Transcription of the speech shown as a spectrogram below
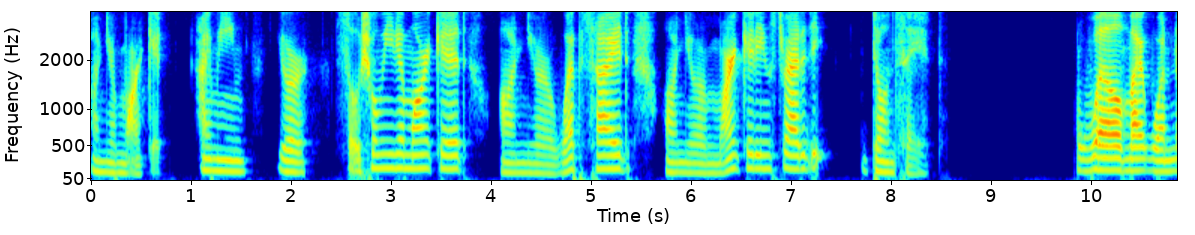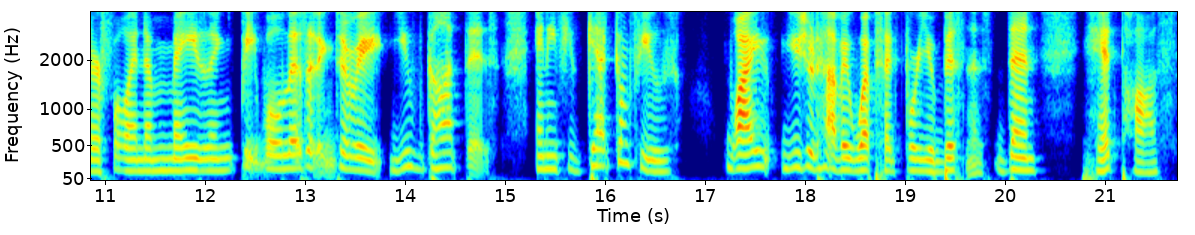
on your market. I mean, your social media market, on your website, on your marketing strategy, don't say it. Well, my wonderful and amazing people listening to me, you've got this. And if you get confused why you should have a website for your business, then hit pause,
